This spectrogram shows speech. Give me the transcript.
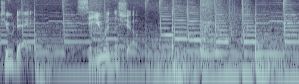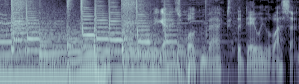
today. See you in the show. Hey guys, welcome back to the Daily Lesson.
